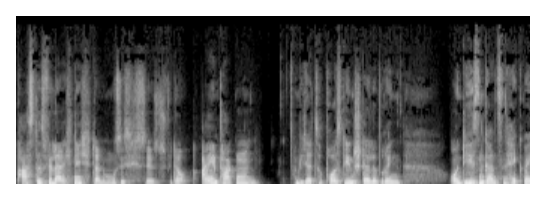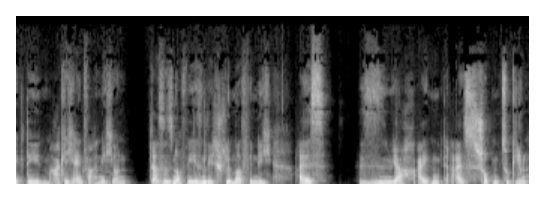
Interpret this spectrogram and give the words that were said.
passt es vielleicht nicht, dann muss ich es wieder einpacken, wieder zur Postdienststelle bringen. Und diesen ganzen Hackmack, den mag ich einfach nicht. Und das ist noch wesentlich schlimmer, finde ich, als, ja, als shoppen zu gehen.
